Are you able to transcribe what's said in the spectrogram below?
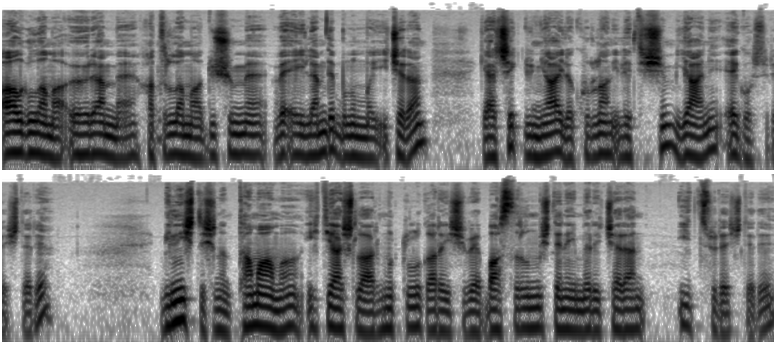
algılama, öğrenme, hatırlama, düşünme ve eylemde bulunmayı içeren gerçek dünya ile kurulan iletişim yani ego süreçleri. Bilinç dışının tamamı ihtiyaçlar, mutluluk arayışı ve bastırılmış deneyimleri içeren iç süreçleri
